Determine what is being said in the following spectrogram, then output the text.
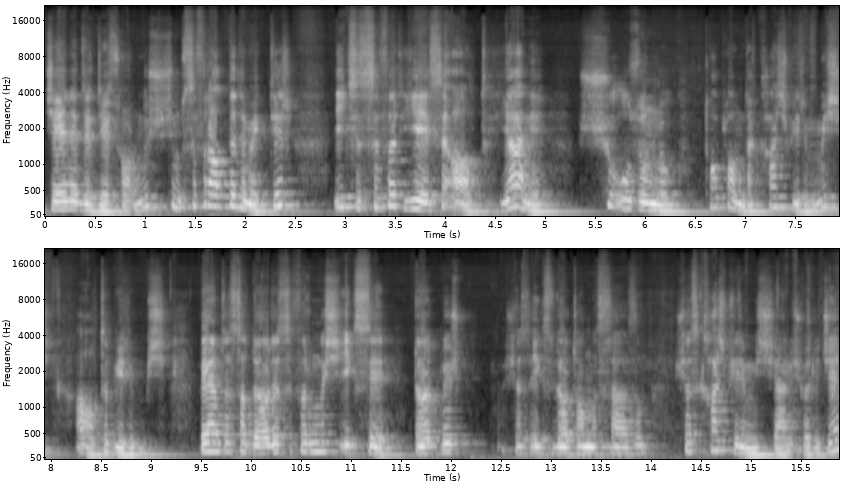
C nedir diye sormuş. Şimdi 0 6 ne demektir? X'i 0, Y'si 6. Yani şu uzunluk toplamda kaç birimmiş? 6 birimmiş. B noktası da 4'e 0'mış. X'i 4'müş. Şurası eksi 4 olması lazım. Şurası kaç birimmiş yani şöylece?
